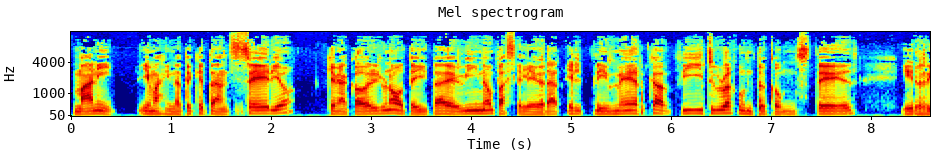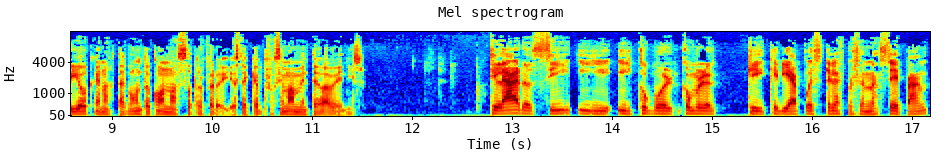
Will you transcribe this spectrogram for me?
Manny, imagínate que tan serio que me acabo de abrir una botellita de vino para celebrar el primer capítulo junto con ustedes y Río que no está junto con nosotros, pero yo sé que próximamente va a venir. Claro, sí, y, y como, como lo que quería pues que las personas sepan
